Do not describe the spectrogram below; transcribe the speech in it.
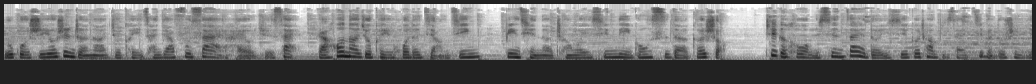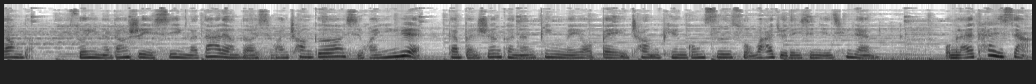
如果是优胜者呢，就可以参加复赛，还有决赛，然后呢就可以获得奖金，并且呢成为新力公司的歌手。这个和我们现在的一些歌唱比赛基本都是一样的。所以呢，当时也吸引了大量的喜欢唱歌、喜欢音乐，但本身可能并没有被唱片公司所挖掘的一些年轻人。我们来看一下，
